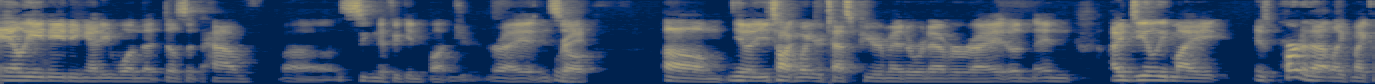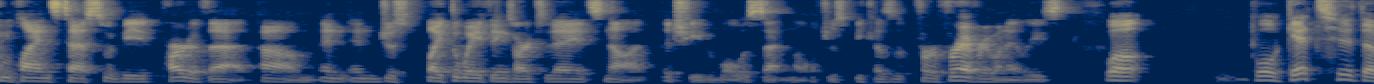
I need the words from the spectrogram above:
alienating anyone that doesn't have uh, significant budget right? And so right. um you know you talk about your test pyramid or whatever right? And, and ideally my is part of that like my compliance tests would be part of that um, and and just like the way things are today it's not achievable with sentinel just because of, for for everyone at least. Well we'll get to the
